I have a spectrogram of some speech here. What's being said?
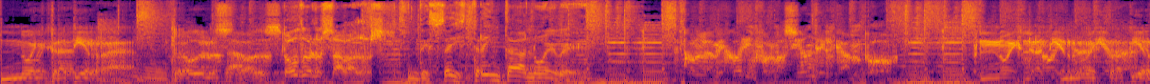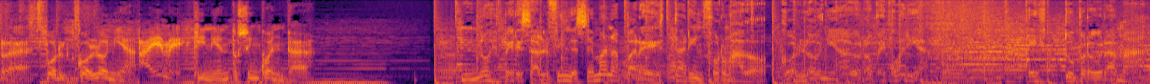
Nuestra tierra. Todos los sábados. Todos los sábados. De 6.30 a 9 con la mejor información del campo. Nuestra tierra, nuestra tierra, por Colonia AM 550. No esperes al fin de semana para estar informado. Colonia Agropecuaria es tu programa.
